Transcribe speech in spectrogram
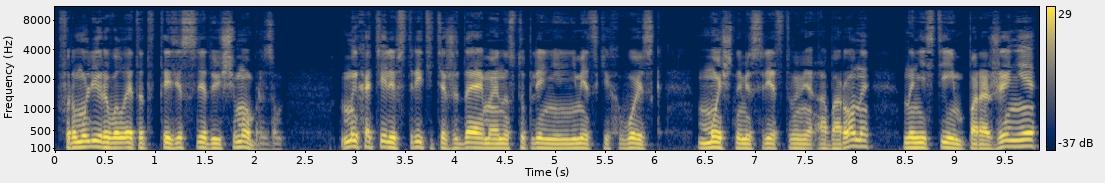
формулировал этот тезис следующим образом. «Мы хотели встретить ожидаемое наступление немецких войск мощными средствами обороны, нанести им поражение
